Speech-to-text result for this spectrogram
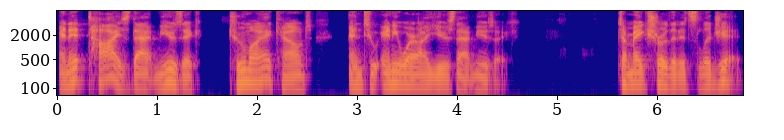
And it ties that music to my account and to anywhere I use that music to make sure that it's legit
